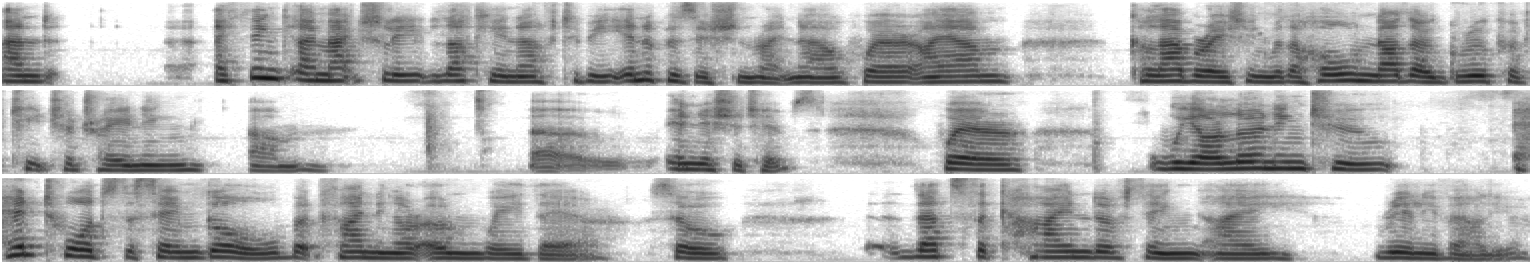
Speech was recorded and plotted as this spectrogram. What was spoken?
And I think I'm actually lucky enough to be in a position right now where I am collaborating with a whole nother group of teacher training um, uh, initiatives where we are learning to head towards the same goal, but finding our own way there. So that's the kind of thing I really value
